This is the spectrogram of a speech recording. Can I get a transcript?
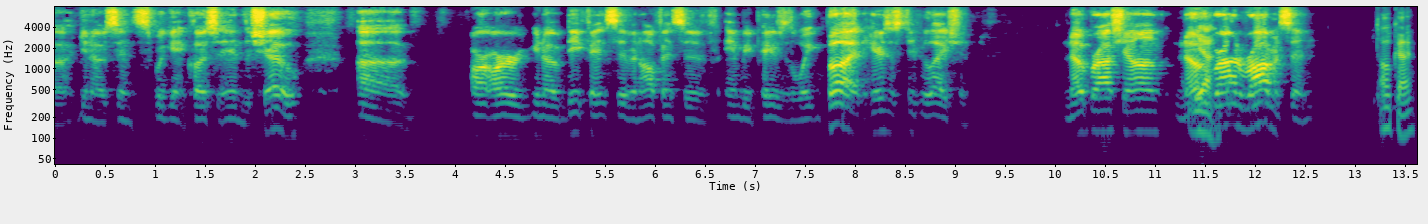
uh, you know, since we're getting close to the end of the show, uh, our, our you know defensive and offensive MVPs of the week. But here's a stipulation: no Bryce Young, no yeah. Brian Robinson. Okay.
